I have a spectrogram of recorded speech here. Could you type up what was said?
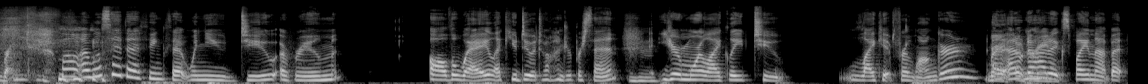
Right. well, I will say that I think that when you do a room all the way, like you do it to 100%, percent Mhm. you're more likely to like it for longer. Right, I, I don't know how to explain that, but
